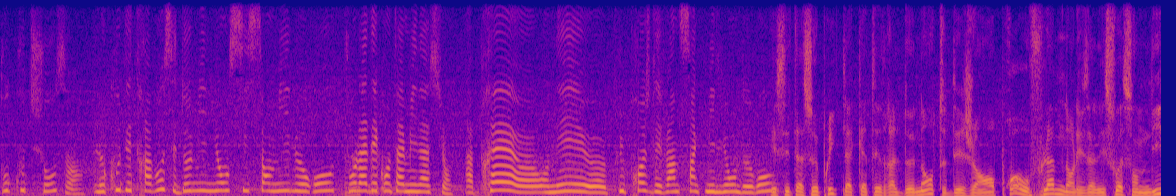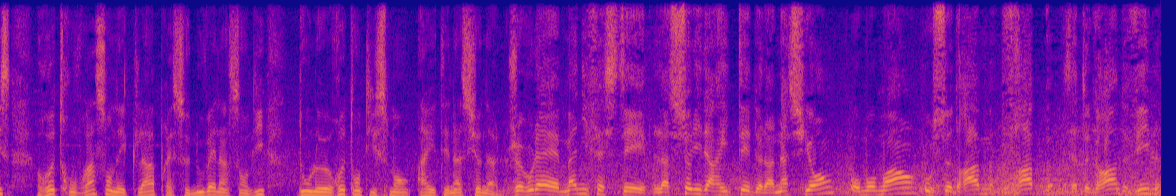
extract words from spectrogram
beaucoup de choses. Le coût des travaux, c'est 2 600 000 euros pour la décontamination. Après, on est plus proche des 25 millions d'euros. Et c'est à ce prix que la cathédrale de Nantes, déjà en proie aux flammes dans les années 70, retrouvera son éclat après ce nouvel incendie dont le retentissement a été national. Je voulais manifester la solidarité de la nation au moment où ce drame frappe cette grande ville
